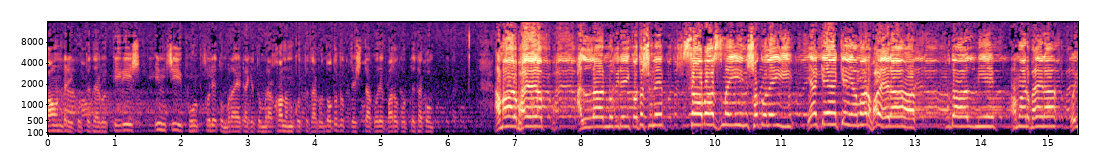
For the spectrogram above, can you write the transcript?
বাউন্ডারি করতে থাকো, তিরিশ ইঞ্চি ফুট করে তোমরা এটাকে তোমরা খনন করতে থাকো, যতটুকু চেষ্টা করে পারো করতে থাকো। আমার ভাইয়েরা আল্লাহ নবীর এই কথা শুনে সাবাজমাইন সকলেই একে একে আমার ভাইয়েরা কুদাল নিয়ে, আমার ভাইরা ওই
